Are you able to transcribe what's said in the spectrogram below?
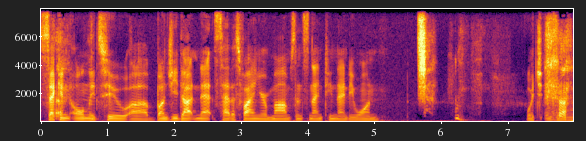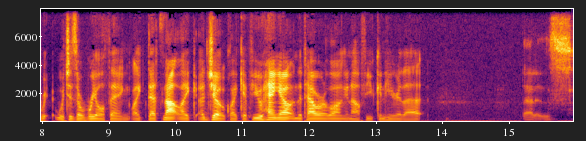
second only to uh, Bungie.net satisfying your mom since 1991. Which is a re- which is a real thing. Like that's not like a joke. Like if you hang out in the tower long enough, you can hear that. that is.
